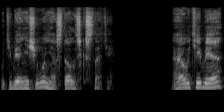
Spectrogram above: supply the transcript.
У тебя ничего не осталось, кстати. А у тебя?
